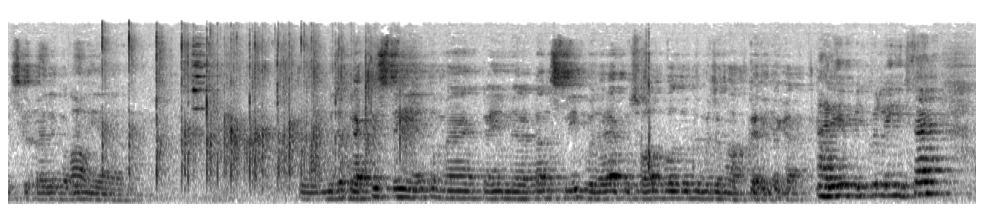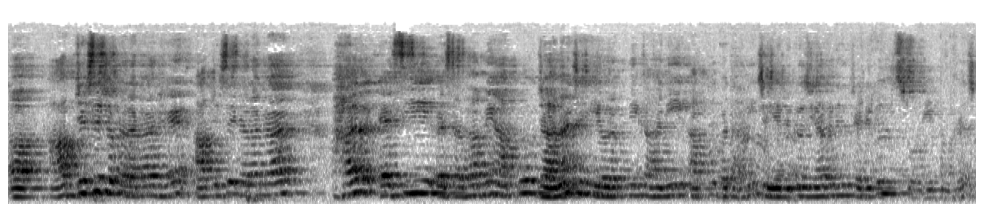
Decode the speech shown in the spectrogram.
इसके पहले कभी नहीं आया हूँ। तो मुझे प्रैक्टिस नहीं है तो मैं कहीं मेरा टन स्लीप हो जाए कुछ और बोल दूँ तो मुझे माफ़ करिएगा। अरे बिल्कुल नहीं। इनफैक्ट आप जैसे जो कलाकार हैं, आप जैसे कलाकार हर ऐसी सभा में आपको जाना चाहिए और अपनी कहानी आपको बतानी चाहिए because you have an incredible story Pankaj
